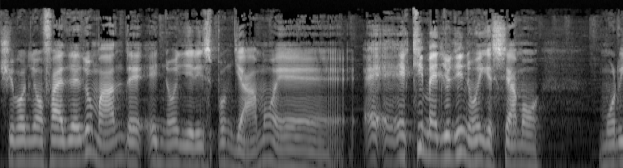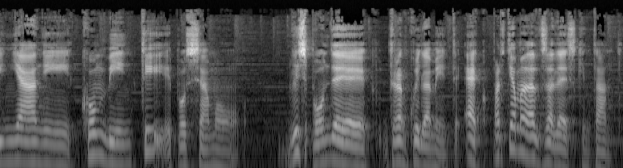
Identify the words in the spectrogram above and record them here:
ci vogliono fare delle domande e noi gli rispondiamo e, e, e chi meglio di noi che siamo morignani convinti e possiamo rispondere tranquillamente. Ecco, partiamo da Zaleschi intanto.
